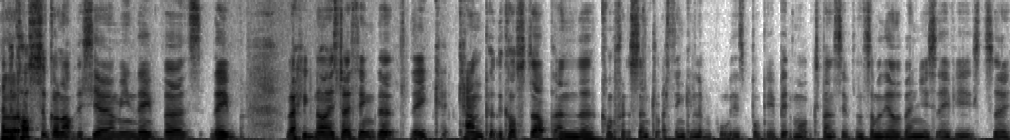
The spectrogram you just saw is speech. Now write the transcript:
And the costs have gone up this year. I mean, they've uh, they've recognised, I think, that they c- can put the costs up, and the conference centre, I think, in Liverpool is probably a bit more expensive than some of the other venues they've used. So,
